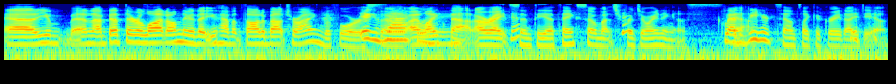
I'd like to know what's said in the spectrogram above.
uh, you, and I bet there are a lot on there that you haven't thought about trying before. Exactly. So I like that. All right, yeah. Cynthia, thanks so much for joining us. Glad yeah, to be here. Sounds like a great idea.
